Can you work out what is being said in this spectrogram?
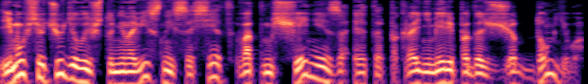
Ему все чудилось, что ненавистный сосед в отмщение за это, по крайней мере, подожжет дом его.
